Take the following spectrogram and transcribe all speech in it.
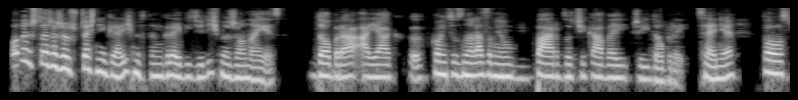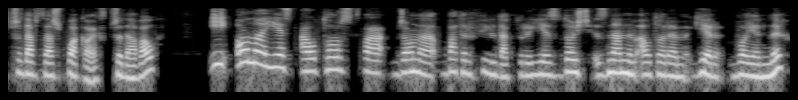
Powiem szczerze, że już wcześniej graliśmy w tę grę i widzieliśmy, że ona jest dobra, a jak w końcu znalazłam ją w bardzo ciekawej, czyli dobrej cenie, to sprzedawca aż płakał, jak sprzedawał. I ona jest autorstwa Johna Butterfielda, który jest dość znanym autorem gier wojennych.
